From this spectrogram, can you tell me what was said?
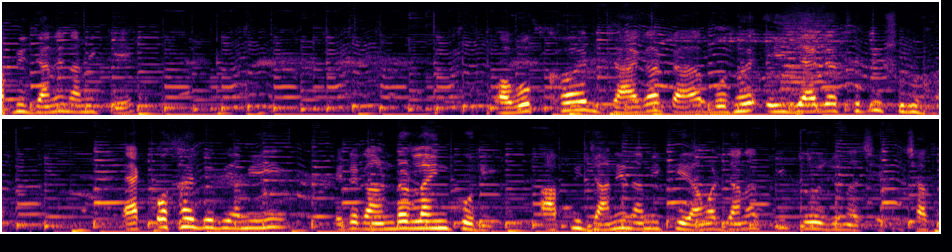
আপনি জানেন আমি কে? অবক্ষয়ের জায়গাটা বোধহয় এই জায়গা থেকে শুরু হয়। এক কথায় যদি আমি এটাকে আন্ডারলাইন করি, আপনি জানেন আমি কে? আমার জানার কি প্রয়োজন আছে? ছাত্র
